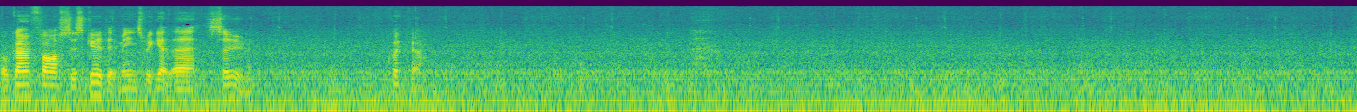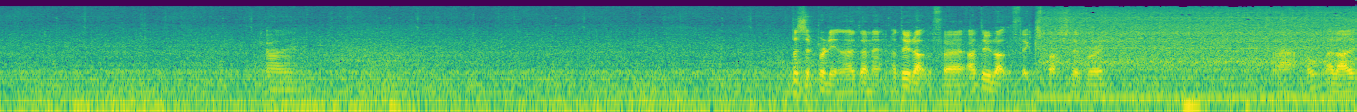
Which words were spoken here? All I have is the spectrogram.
Well, going fast is good. It means we get there soon. Quicker. Going. Does it brilliant though, doesn't it? I do like the fur. I do like the Flixbus livery. Ah, oh, hello.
